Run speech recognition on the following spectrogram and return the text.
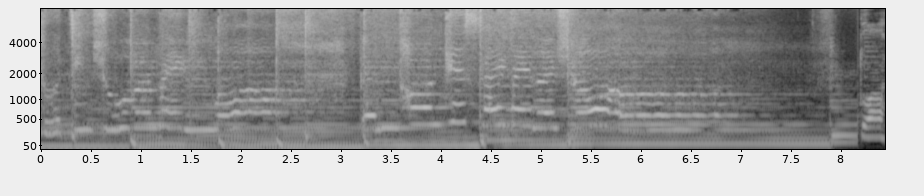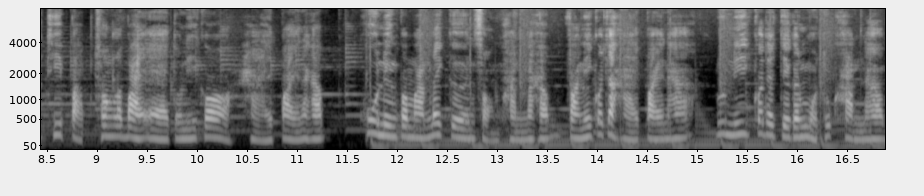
ตัวจริงชัวร์ไม่มีโมเป็นคนที่ใสไปเลยโชว์ตัวที่ปรับช่องระบายแอร์ตัวนี้ก็หายไปนะครับ คู่หนึ่งประมาณไม่เกิน 2,000 นะครับ ฝั่งนี้ก็จะหายไปนะฮะรุ่นนี้ก็จะเจอกันหมดทุกคันนะครับ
